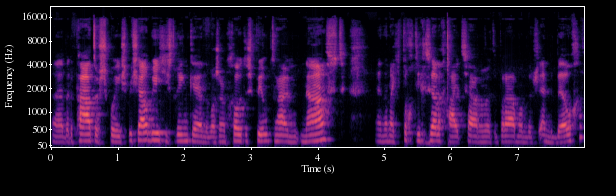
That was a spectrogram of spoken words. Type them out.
Uh, bij de paters kon je speciaal biertjes drinken en er was een grote speeltuin naast. En dan had je toch die gezelligheid samen met de Brabanders en de Belgen.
